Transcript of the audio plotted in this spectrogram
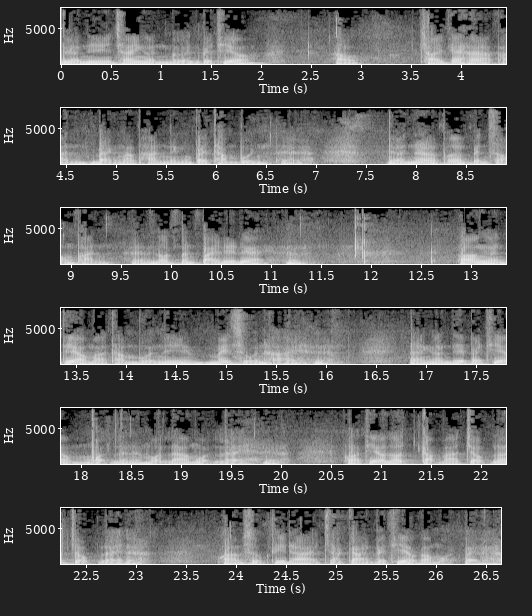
เดือนนี้ใช้เงินหมื่นไปเที่ยว เอาใช้แค่ห้าพันแบ่งมาพันหนึ่งไปทำบุญเดือนหน้าเพิ่มเป็นสองพันลดมันไปเรื่อยๆเพราะเงินที่เอามาทำบุญนี้ไม่สูญหายแต่เงินที่ไปเที่ยวหมดแล้วนะหมดแล้วหมดเลย พอเที่ยวรถกลับมาจบแล้วจบเลยนะ ความสุขที่ได้จากการไปเที่ยวก็หมดไปแล้ว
